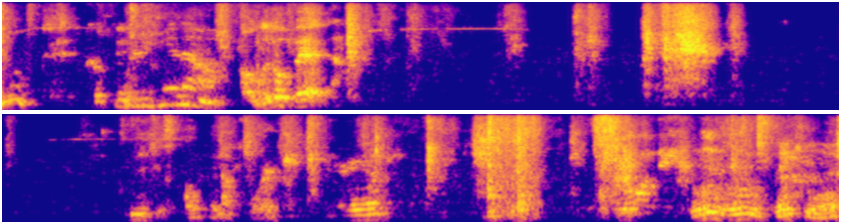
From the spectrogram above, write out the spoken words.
Ooh, Cooking in here now. A little bit. Let me just open up work area. mm thank you, man.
